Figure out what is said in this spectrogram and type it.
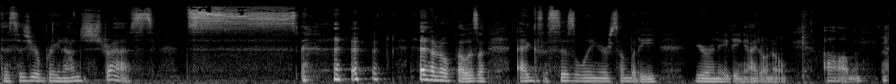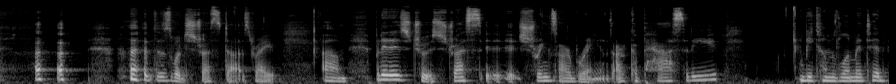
This is your brain on stress. I don't know if that was a eggs sizzling or somebody urinating. I don't know. Um, this is what stress does, right? Um, but it is true. Stress it, it, shrinks our brains. Our capacity becomes limited.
